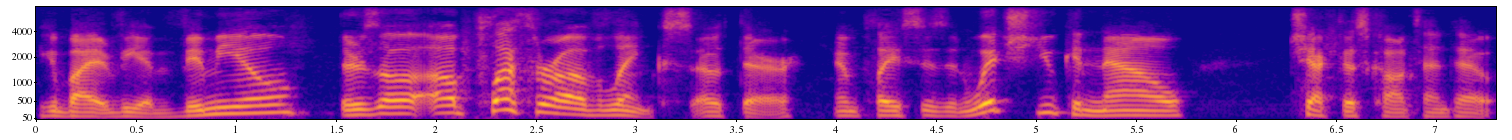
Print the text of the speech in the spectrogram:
You can buy it via Vimeo. There's a, a plethora of links out there and places in which you can now check this content out.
